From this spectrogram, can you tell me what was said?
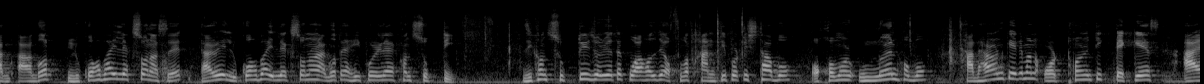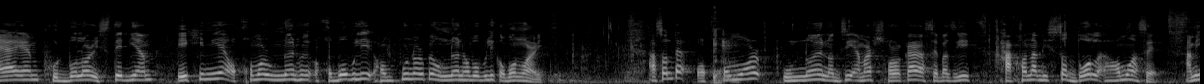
আগ আগত লোকসভা ইলেকশ্যন আছে আৰু এই লোকসভা ইলেকশ্যনৰ আগতে আহি পৰিলে এখন চুক্তি যিখন চুক্তিৰ জৰিয়তে কোৱা হ'ল যে অসমত শান্তি প্ৰতিষ্ঠা হ'ব অসমৰ উন্নয়ন হ'ব সাধাৰণ কেইটামান অৰ্থনৈতিক পেকেজ আই আই এম ফুটবলৰ ষ্টেডিয়াম এইখিনিয়ে অসমৰ উন্নয়ন হ'ব বুলি সম্পূৰ্ণৰূপে উন্নয়ন হ'ব বুলি ক'ব নোৱাৰি। আচলতে অসমৰ উন্নয়নত যি আমাৰ চৰকাৰ আছে বা যি শাসনাধিষ্ঠ দলসমূহ আছে আমি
